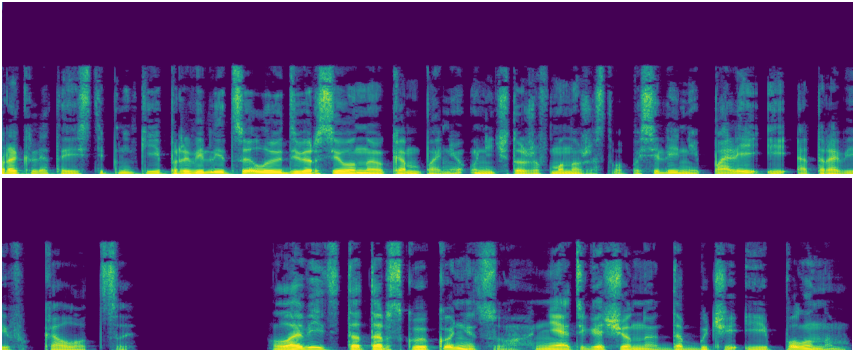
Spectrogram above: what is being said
Проклятые степняки провели целую диверсионную кампанию, уничтожив множество поселений, полей и отравив колодцы. Ловить татарскую конницу, не отягощенную добычей и полоном,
